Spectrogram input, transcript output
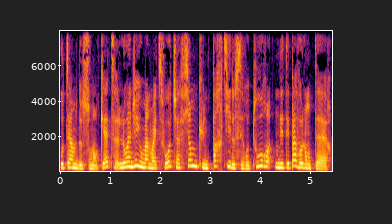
Au terme de son enquête, l'ONG Human Rights Watch affirme qu'une partie de ces retours n'était pas volontaire.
